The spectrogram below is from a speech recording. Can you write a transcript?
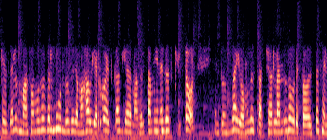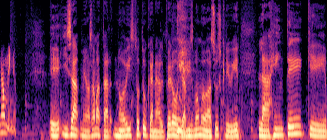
que es de los más famosos del mundo, se llama Javier Ruescas y además él también es escritor. Entonces ahí vamos a estar charlando sobre todo este fenómeno. Eh, Isa, me vas a matar, no he visto tu canal, pero ya mismo me voy a suscribir. La gente que,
